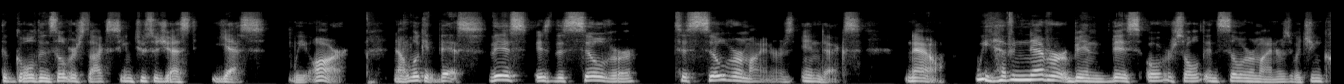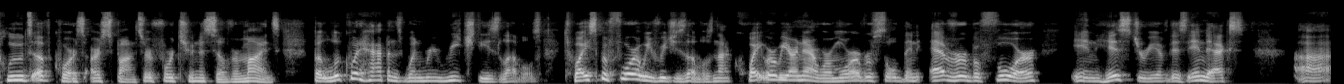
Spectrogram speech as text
the gold and silver stocks seem to suggest yes, we are. Now, look at this. This is the silver to silver miners index. Now, we have never been this oversold in silver miners, which includes, of course, our sponsor, Fortuna Silver Mines. But look what happens when we reach these levels. Twice before we've reached these levels, not quite where we are now. We're more oversold than ever before in history of this index, uh,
